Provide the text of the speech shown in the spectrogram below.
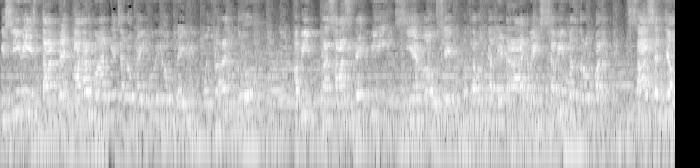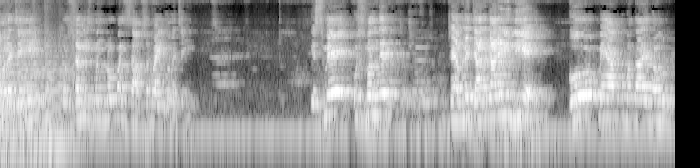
किसी भी स्थान पे अगर मान के चलो कहीं कोई लोग नहीं भी पहुँच पा रहे तो अभी प्रशासनिक भी सीएम हाउस से मतलब उनका लेटर आया कि भाई सभी मंदिरों पर साज सज्जा होना चाहिए और सभी मंदिरों पर साफ़ सफ़ाई होना चाहिए। इसमें उस मंदिर से हमने जानकारी जो ली है, वो मैं आपको बता देता हूँ।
